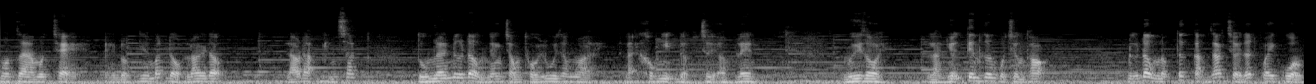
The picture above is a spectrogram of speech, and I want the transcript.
một già một trẻ này đột nhiên bắt đầu lay động. Lão đạo biến sắc, túm lấy nữ đồng nhanh chóng thối lui ra ngoài, lại không nhịn được chửi ẩm lên. Nguy rồi là nhuyễn tiên hương của trường thọ. Nữ đồng lập tức cảm giác trời đất quay cuồng.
